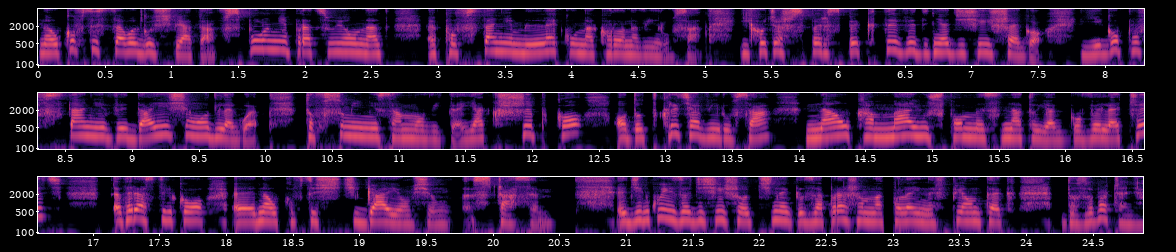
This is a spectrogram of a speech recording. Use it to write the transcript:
Naukowcy z całego świata wspólnie pracują nad e, powstaniem leku na koronawirusa. I chociaż z perspektywy dnia dzisiejszego jego powstanie wydaje się odległe, to w sumie niesamowite, jak szybko od odkrycia wirusa nauka ma już pomysł na to, jak go wyleczyć, a teraz tylko e, naukowcy ścigają się z czasem. E, dziękuję za dzisiejszy odcinek. Zapraszam na kolejny w piątek. Do zobaczenia.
